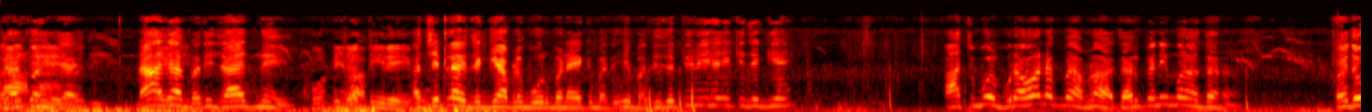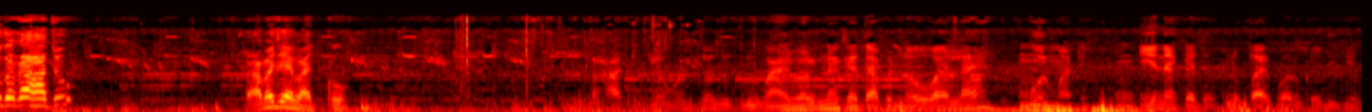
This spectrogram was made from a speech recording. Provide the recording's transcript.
ના જાય. બધી. જાય જ નહીં. ખોટી જતી રહી. આ કેટલા જગ્યા આપણે બોર બનાવી કે બધી? એ બધી જતી રહી છે એક જગ્યાએ? સાચું બોલ પૂરા હોય ને હમણાં હજાર રૂપિયા નહીં મળે તને. કહી દો કાકા સાચું આ બધા વાત કહું. પેલું વાયર વાળું ના કહેતા આપણે નવો વાયર લાયા બોર માટે. એ ના કહેતો પેલું પાઇપ વાળું કહી દીધું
